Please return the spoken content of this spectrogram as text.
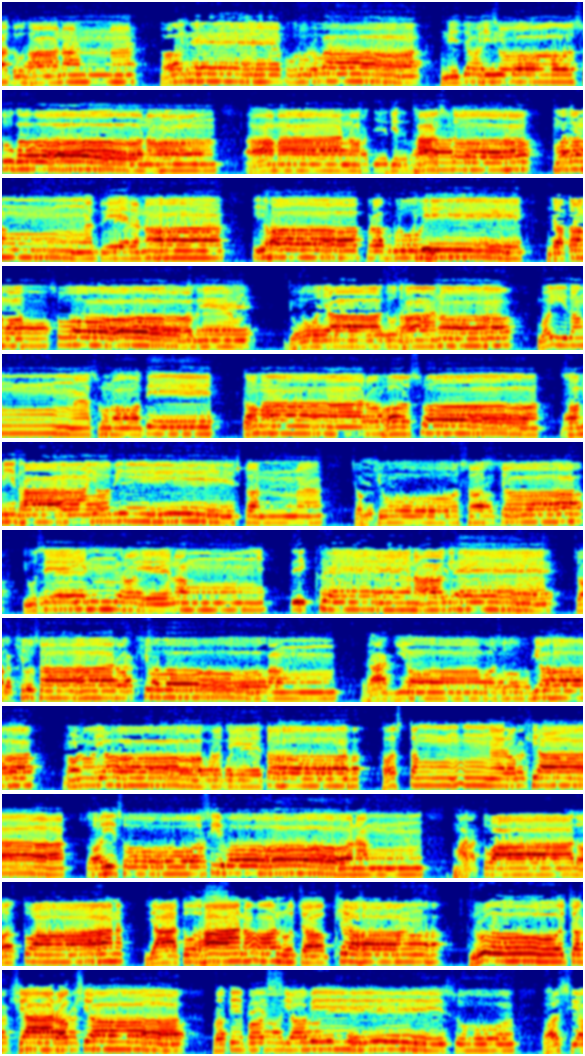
दृष्टिर्भिर्जातु धानन् अग्ने पूर्वा निजहिषो सुगनः। आमान जिद्धास्त मदम् त्वेर्नः। इह प्रब्रूहि जतमः सोऽग्ने जोजातु धान वैदम् शृणोति तमारभस्व समिधाय वीष्टन् चक्षुषश्च युषेन्द्रयेनम् तिक्रेणाग्ने चक्षुषा रक्ष्योलोकम् राज्ञो वसुभ्यः प्रणय प्रचेतः। हस्तम् रक्ष्या स्वहिषो शिवोनम् मत्वा दत्त्वान् यातु धाननृचक्ष्यः। नृचक्ष्यारक्ष्य प्रतिपश्यवेषु। कस्य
